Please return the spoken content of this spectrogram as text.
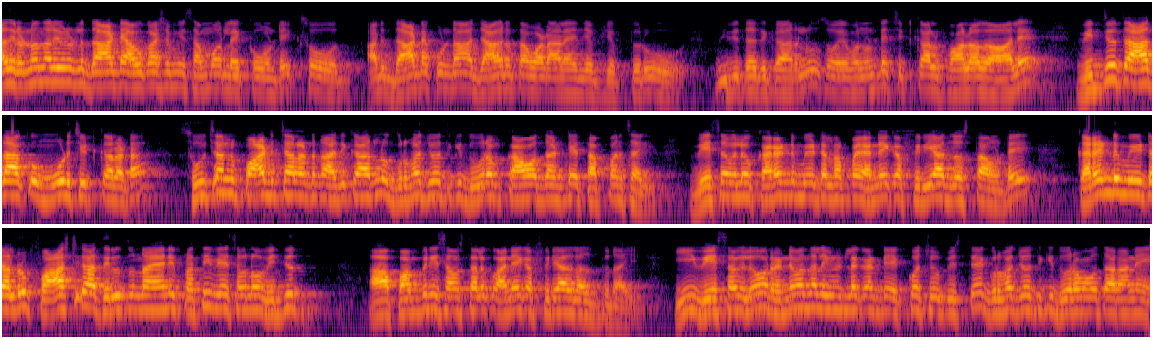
అది రెండు వందల యూనిట్లు దాటే అవకాశం ఈ సమ్మర్లో ఎక్కువ ఉంటాయి. సో అది దాటకుండా జాగ్రత్త పడాలి అని చెప్పి చెప్తారు విద్యుత్ అధికారులు. సో ఏమైనా ఉంటే చిట్కాలు ఫాలో కావాలి. విద్యుత్ ఆదాకు మూడు చిట్కాలట. సూచనలు పాటించాలంటున్న అధికారులు గృహజ్యోతికి దూరం కావద్దంటే తప్పనిసరి. వేసవిలో కరెంటు మీటర్లపై అనేక ఫిర్యాదులు వస్తూ ఉంటాయి. కరెంటు మీటర్లు ఫాస్ట్గా తిరుగుతున్నాయని ప్రతి వేసవిలో విద్యుత్ ఆ పంపిణీ సంస్థలకు అనేక ఫిర్యాదులు అందుతున్నాయి. ఈ వేసవిలో రెండు వందల యూనిట్ల కంటే ఎక్కువ చూపిస్తే గృహజ్యోతికి దూరం అవుతారనే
